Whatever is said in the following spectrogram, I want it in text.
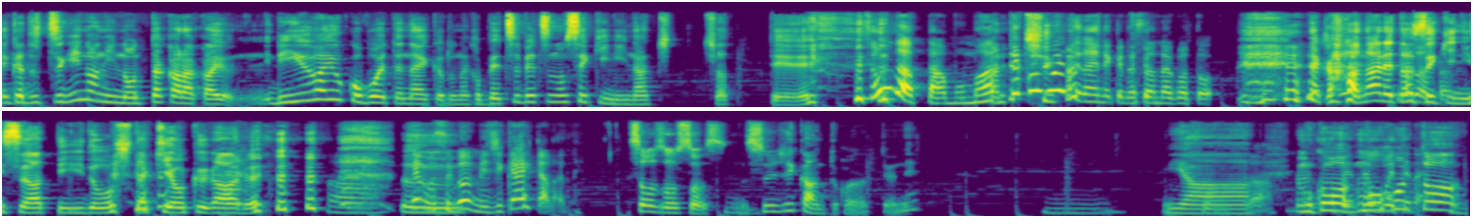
だけど次のに乗ったからか理由はよく覚えてないけどなんか別々の席になっちゃって。そうだった？もう全く覚えてないんだけどそんなこと。なんか離れた席に座って移動した記憶がある。うん。でもすごい短いからね。そうそうそう、うん。数時間とかだったよね。うんいやでもこうもう本当、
